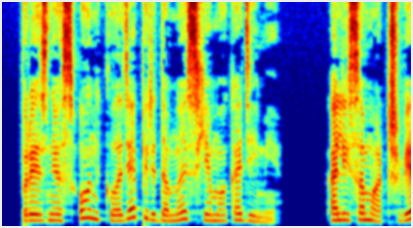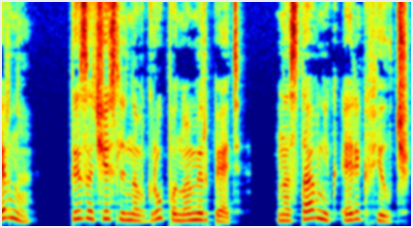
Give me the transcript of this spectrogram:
— произнес он, кладя передо мной схему Академии. «Алиса Мардж, верно? Ты зачислена в группу номер пять. Наставник Эрик Филч.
